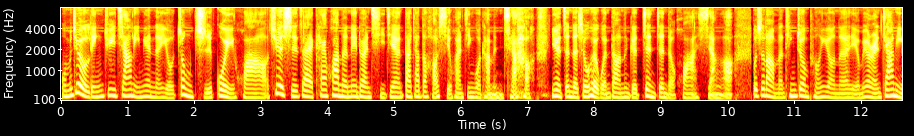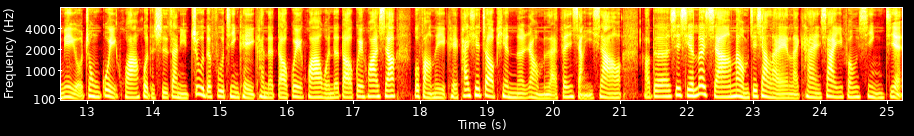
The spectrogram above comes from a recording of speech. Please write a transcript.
我们就有邻居家里面呢有种植桂花哦，确实在开花的那段期间，大家都好喜欢经过他们家哦，因为真的是会闻到那个阵阵的花香啊。不知道我们听众朋友呢有没有人家里面有种桂花，或者是在你住的附近可以看得到桂花，闻得到桂花香，不妨呢也可以拍些照片呢，让我们来分享一下哦。好的，谢谢乐祥。那我们接下来来看下一封信件。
